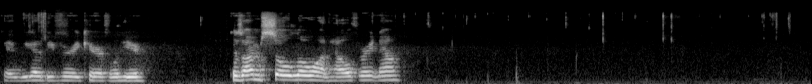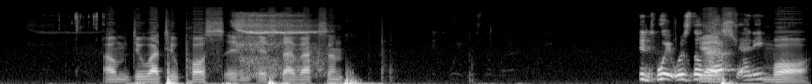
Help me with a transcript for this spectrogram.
Okay, we gotta be very careful here, because I'm so low on health right now. Um, do what to pause in this direction? Did, wait, was the yes, left any? more.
